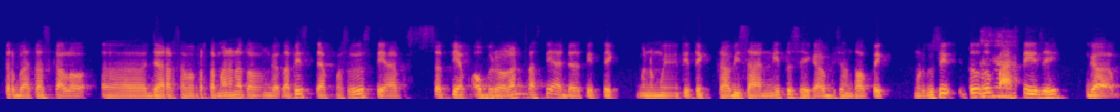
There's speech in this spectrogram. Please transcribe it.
terbatas kalau eh, jarak sama pertemanan atau enggak tapi setiap maksudku setiap setiap obrolan pasti ada titik menemui titik kehabisan itu sih kehabisan topik. Menurutku sih itu tuh Aha. pasti sih. Nggak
